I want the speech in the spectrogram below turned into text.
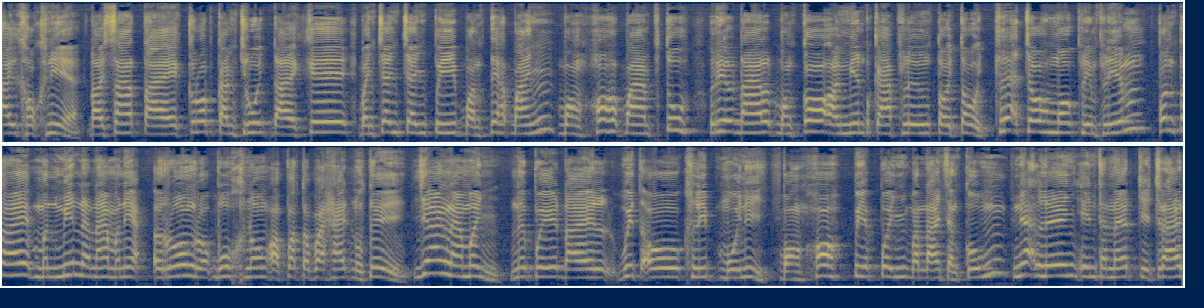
ដៅខុសគ្នា ដោយសារតែក្របកាំជ្រួចដែលគេបញ្ចេញចេញពីបន្ទះបាញ់បង្ហោះបានផ្ទុះរៀលដាលបង្កឲ្យមានផ្កាភ្លើងតូចតូចធ្លាក់ចុះមកភ្លាមភ្លាមប៉ុន្តែមិនមានអ្នកណាម្នាក់រងរបួសក្នុងអបតវហេតុនោះទេយ៉ាងណាមិញ នៅពេលដែលវីដេអូឃ្លីបមួយនេះបង្ហោះពាពេញបណ្ដាញសង្គមអ្នកលេងអ៊ីនធឺណិតជាច្រើន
